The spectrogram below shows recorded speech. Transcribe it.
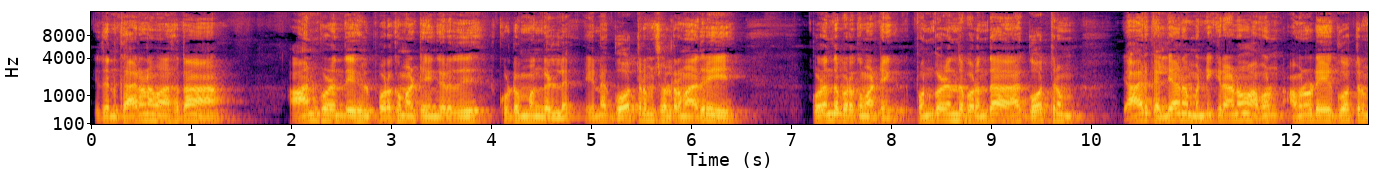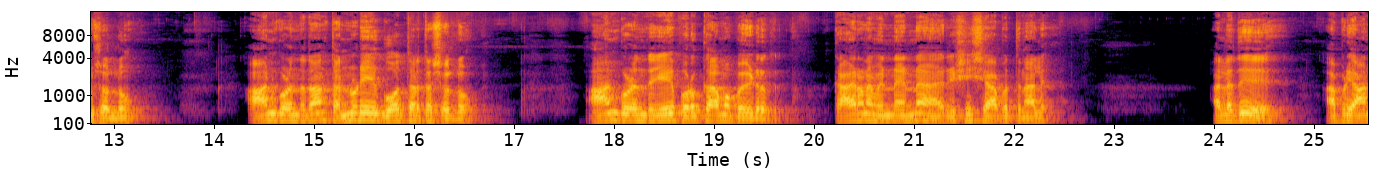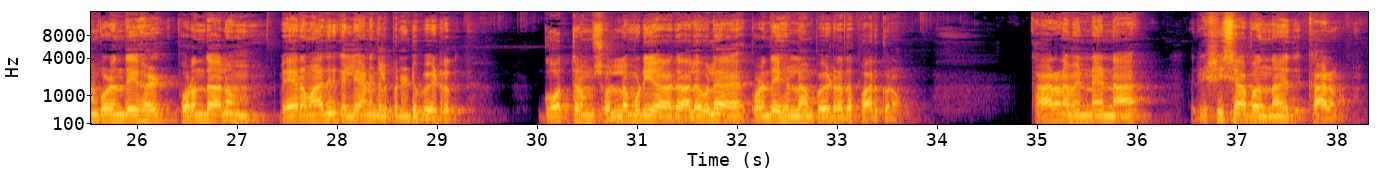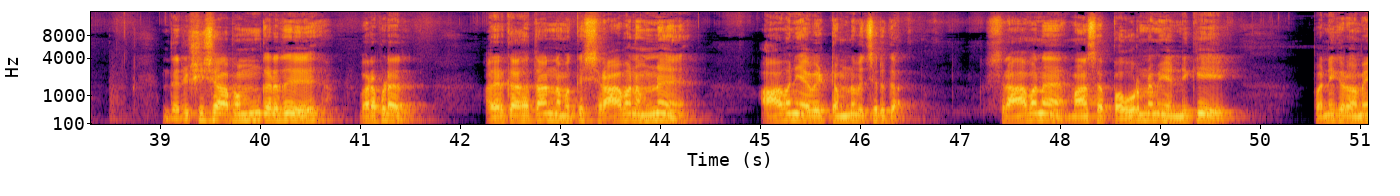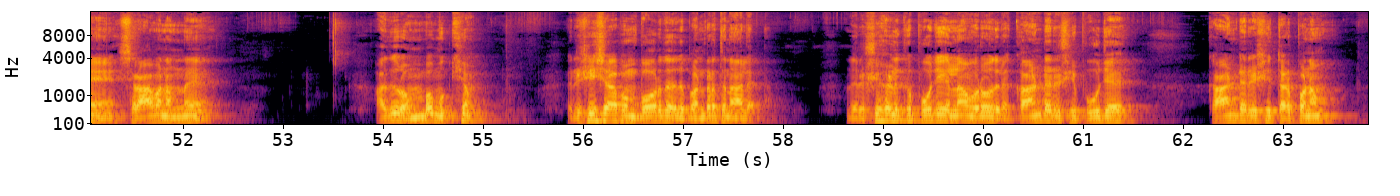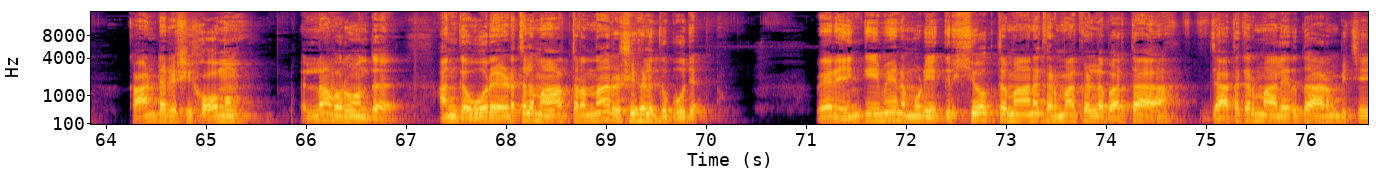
இதன் காரணமாக தான் ஆண் குழந்தைகள் பிறக்க மாட்டேங்கிறது குடும்பங்களில். ஏன்னா கோத்திரம் சொல்கிற மாதிரி குழந்தை பிறக்க மாட்டேங்கிறது. பொன் குழந்தை பிறந்தா கோத்திரம் யார் கல்யாணம் பண்ணிக்கிறானோ அவன் அவனுடைய கோத்திரம் சொல்லும். ஆண் குழந்தை தான் தன்னுடைய கோத்திரத்தை சொல்லும். ஆண் குழந்தையே பிறக்காமல் போயிடுறது. காரணம் என்னன்னா ரிஷி சாபத்தினால. அல்லது அப்படி ஆண் குழந்தைகள் பிறந்தாலும் வேறு மாதிரி கல்யாணங்கள் பண்ணிட்டு போயிடுறது. கோத்திரம் சொல்ல முடியாத அளவில் குழந்தைகள்லாம் போயிடுறத பார்க்குறோம். காரணம் என்னென்னா ரிஷிசாபம் தான் இது காரணம். இந்த ரிஷிசாபங்கிறது வரப்படாது. அதற்காகத்தான் நமக்கு ஸ்ராவணம்னு ஆவணி அவிட்டம்னு வச்சுருக்கா. ஸ்ராவண மாத பௌர்ணமி அன்னைக்கு பண்ணிக்கிறோமே ஸ்ராவணம்னு. அது ரொம்ப முக்கியம். ரிஷிசாபம் போகிறது அது பண்ணுறதுனால அந்த ரிஷிகளுக்கு பூஜையெல்லாம் வருவதில்லை காண்ட ரிஷி பூஜை காண்ட ரிஷி தர்ப்பணம் காண்ட ரிஷி ஹோமம் எல்லாம் வரும் அந்த அங்கே ஒரு இடத்துல மாத்திரம்தான் ரிஷிகளுக்கு பூஜை. வேறு எங்கேயுமே நம்முடைய கிரஹ்யோக்தமான கர்மாக்களில் பார்த்தா ஜாதகர்மாலிருந்து ஆரம்பித்து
